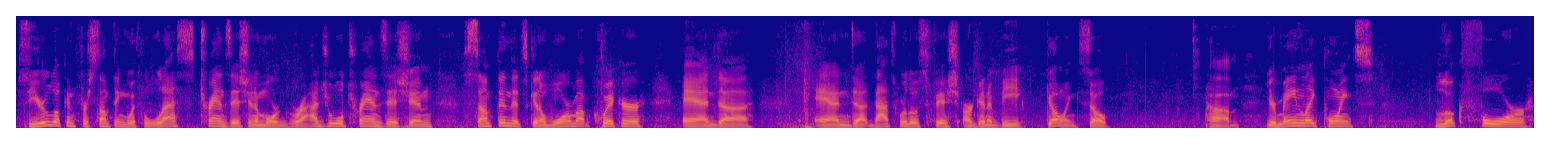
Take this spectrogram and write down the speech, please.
So you're looking for something with less transition, a more gradual transition, something that's gonna warm up quicker and, uh, and uh, that's where those fish are gonna be going. So Um, your main lake points, look for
